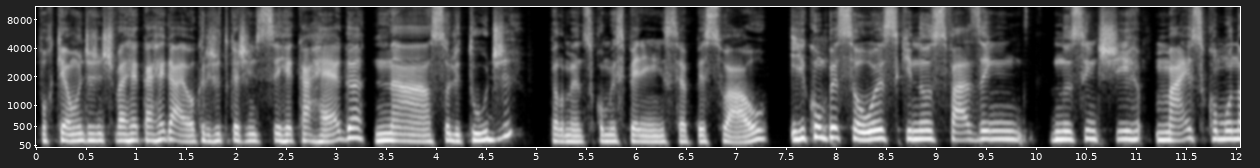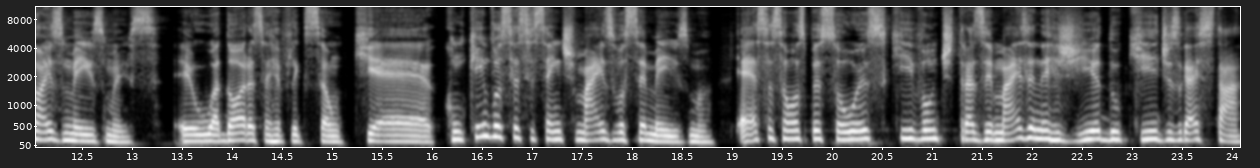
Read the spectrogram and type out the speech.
porque é onde a gente vai recarregar. Eu acredito que a gente se recarrega na solitude, pelo menos como experiência pessoal, e com pessoas que nos fazem nos sentir mais como nós mesmas. Eu adoro essa reflexão, que é com quem você se sente mais você mesma. Essas são as pessoas que vão te trazer mais energia do que desgastar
